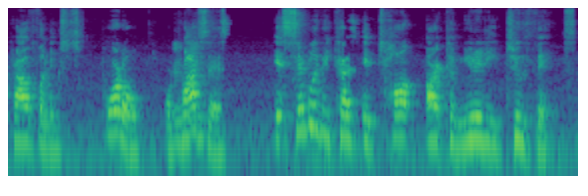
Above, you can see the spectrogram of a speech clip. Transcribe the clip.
crowdfunding portal or mm-hmm. process is simply because it taught our community two things.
